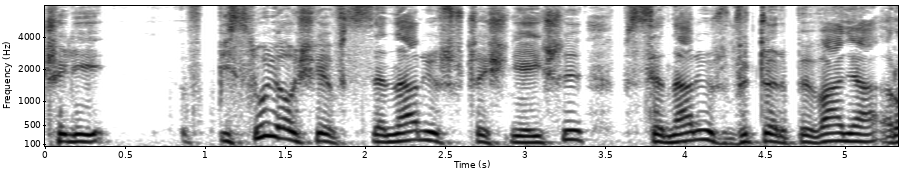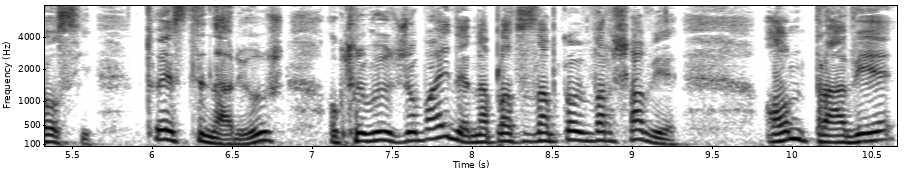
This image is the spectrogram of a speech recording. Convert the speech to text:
czyli wpisują się w scenariusz wcześniejszy, w scenariusz wyczerpywania Rosji. To jest scenariusz, o którym mówił Joe Biden na Placu Zamkowym w Warszawie. On prawie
